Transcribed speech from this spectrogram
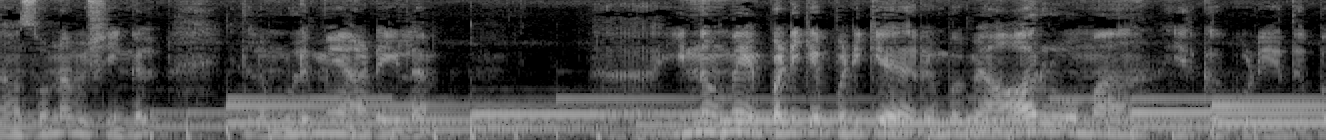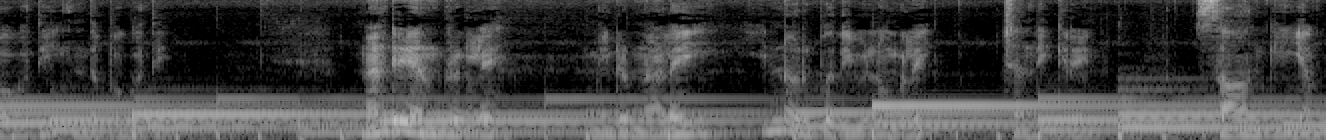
நான் சொன்ன விஷயங்கள் இதில் முழுமையாக அடையலை. இன்னுமே படிக்க படிக்க ரொம்பவுமே ஆர்வமாக இருக்கக்கூடியது பகுதி இந்த பகுதி. நன்றி நண்பர்களே. மீண்டும் நாளை இன்னொரு பதிவில் உங்களை சந்திக்கிறேன். சாங்கியம்.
